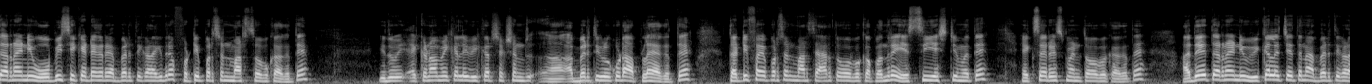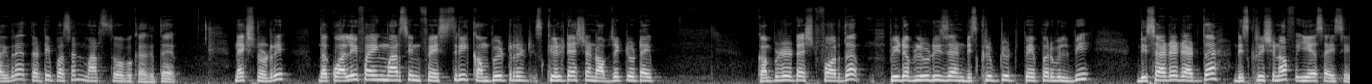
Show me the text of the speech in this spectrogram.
ಥರನೇ ನೀವು ಒ ಬಿ ಸಿ ಕ್ಯಾಟಗರಿ ಅಭ್ಯರ್ಥಿಗಳಾಗಿದ್ದರೆ ಫೋರ್ಟಿ ಪರ್ಸೆಂಟ್ ಮಾರ್ಕ್ಸ್ ತೊಗೋಬೇಕಾಗುತ್ತೆ. ಇದು ಎಕನಾಮಿಕಲಿ ವೀಕರ್ ಸೆಕ್ಷನ್ ಅಭ್ಯರ್ಥಿಗಳು ಕೂಡ ಅಪ್ಲೈ ಆಗುತ್ತೆ. ತರ್ಟಿ ಫೈವ್ ಪರ್ಸೆಂಟ್ ಮಾರ್ಕ್ಸ್ ಯಾರು ತೊಗೋಬೇಕಪ್ಪ ಅಂದರೆ ಎಸ್ ಸಿ ಎಸ್ ಟಿ ಮತ್ತು ಎಕ್ಸ್ ಸರ್ವಿಸ್ಮೆಂಟ್ ತೊಗೋಬೇಕಾಗುತ್ತೆ. ಅದೇ ಥರನೇ ನೀವು ವಿಕಲಚೇತನ ಅಭ್ಯರ್ಥಿಗಳಾಗಿದ್ರೆ ತರ್ಟಿ ಪರ್ಸೆಂಟ್ ಮಾರ್ಕ್ಸ್ ತೊಗೋಬೇಕಾಗುತ್ತೆ. ನೆಕ್ಸ್ಟ್ ನೋಡಿರಿ the qualifying marks in phase three computer skill test and objective type computer test for the P W Ds and descriptive paper will be decided at the description of E S I C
